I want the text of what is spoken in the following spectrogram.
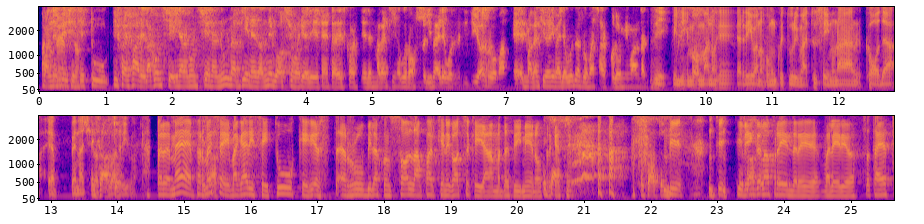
Quando invece se tu ti fai fare la consegna, la consegna non avviene dal negozio, ma arriva direttamente dalle scorte del magazzino grosso di MediaWorld di io a Roma e il magazzino di MediaWorld a Roma sarà quello che mi manda. Sì, quindi man mano che arrivano comunque tu, rimani, tu sei in una coda e appena c'è esatto. la tua arriva. Per me, per esatto. me sei, magari sei tu che rubi la console a qualche negozio che gli hanno mandati di meno. Perché esatto. ti, ti, ti esatto. vengono a prendere Valerio, stai, att-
